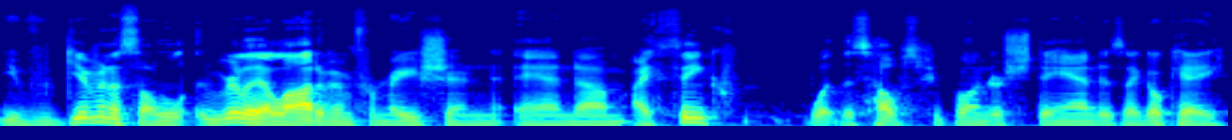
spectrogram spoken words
you've given us a, really a lot of information, and um, I think what this helps people understand is like, okay,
